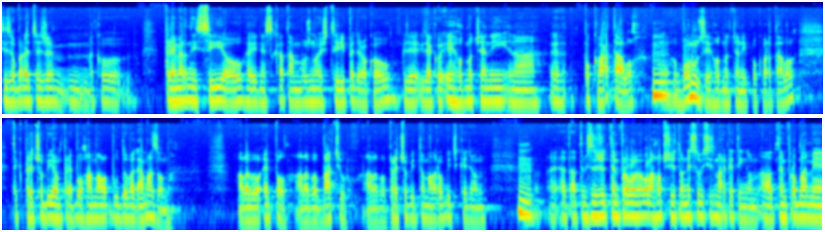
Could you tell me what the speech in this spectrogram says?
si zoberiete, že m, ako priemerný CEO, hej, dneska tam možno je 4-5 rokov, kde, kde ako je hodnotený na, e, po kvartáloch, jeho bonus je hodnotený po kvartáloch, tak prečo by on pre Boha mal budovať Amazon? alebo Apple, alebo Baťu, alebo prečo by to mal robiť, keď on... Hmm. A, a myslím, že ten problém je oveľa hlbší, že to nesúvisí s marketingom, ale ten problém je,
